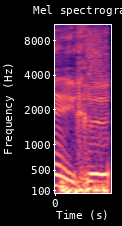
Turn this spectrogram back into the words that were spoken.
9.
